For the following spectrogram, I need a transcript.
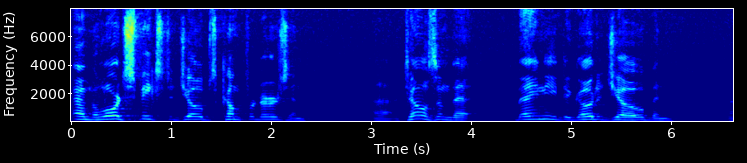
And the Lord speaks to Job's comforters and uh, tells them that they need to go to Job and uh,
